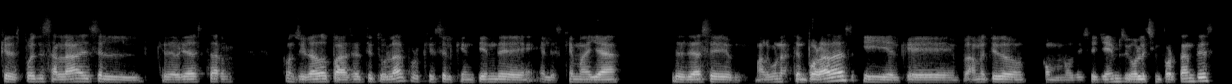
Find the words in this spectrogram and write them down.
que después de Salah es el que debería estar considerado para ser titular, porque es el que entiende el esquema ya desde hace algunas temporadas y el que ha metido, como dice James, goles importantes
